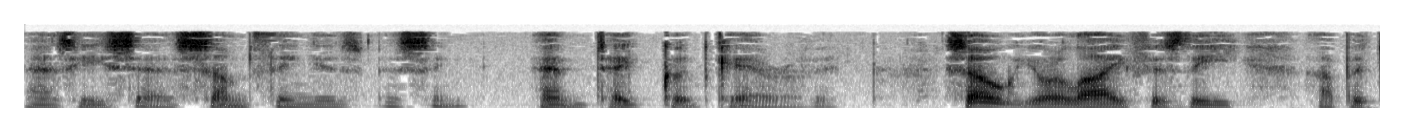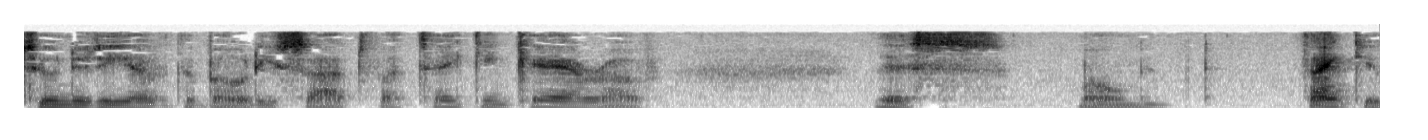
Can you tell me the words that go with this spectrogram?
as he says, something is missing and take good care of it. So your life is the opportunity of the Bodhisattva taking care of this moment. Thank you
